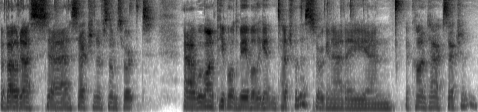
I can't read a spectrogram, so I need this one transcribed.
about us uh, section of some sort. Uh, we want people to be able to get in touch with us, so we're going to add a, um, a contact section.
